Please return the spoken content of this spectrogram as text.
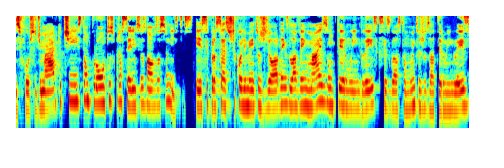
esforço de marketing e estão prontos para serem seus novos acionistas. Esse processo de colhimento de ordens, lá vem mais um termo em inglês, que vocês gostam muito de usar termo em inglês,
